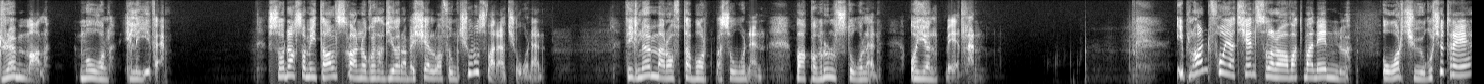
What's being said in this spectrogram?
drömmar, mål i livet. Sådana som inte alls har något att göra med själva funktionsvariationen. Vi glömmer ofta bort personen bakom rullstolen och hjälpmedlen. Ibland får jag känslan av att man ännu, år 2023,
